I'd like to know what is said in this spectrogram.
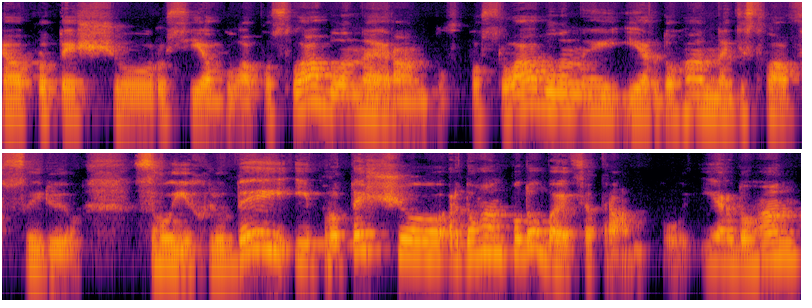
е, про те, що Росія була послаблена, Іран був послаблений, і Ердоган надіслав в Сирію своїх людей, і про те, що Ердоган подобається Трампу, і Ердоган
